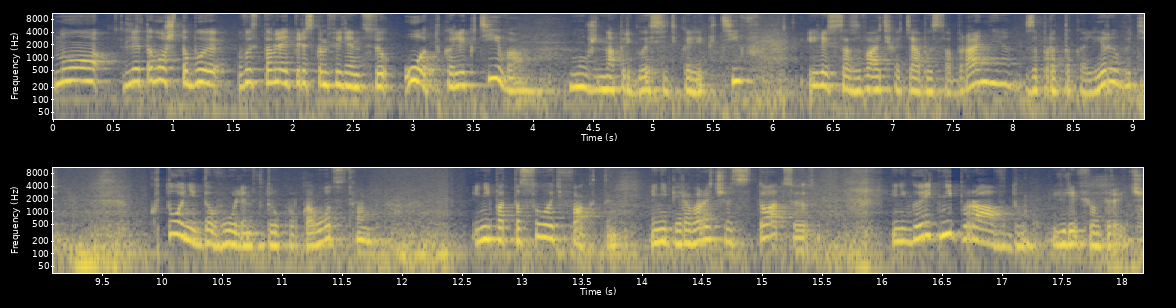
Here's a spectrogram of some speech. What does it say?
Но для того, чтобы выставлять пресс-конференцию от коллектива, нужно пригласить коллектив или созвать хотя бы собрание, запротоколировать, кто недоволен вдруг руководством, и не подтасовывать факты, и не переворачивать ситуацию, и не говорить неправду, Юрий Федорович.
